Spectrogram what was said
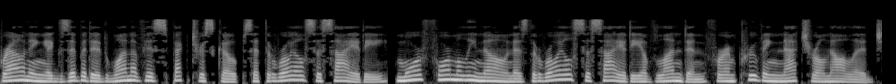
Browning exhibited one of his spectroscopes at the Royal Society, more formally known as the Royal Society of London for Improving Natural Knowledge.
